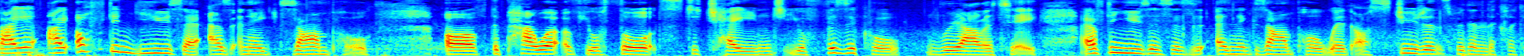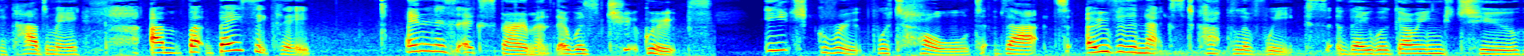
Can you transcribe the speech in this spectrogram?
but I, I often use it as an example of the power of your thoughts to change your physical reality. I often use this as an example with our students within the Clique Academy. Um, but basically, in this experiment, there was two groups each group were told that over the next couple of weeks they were going to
